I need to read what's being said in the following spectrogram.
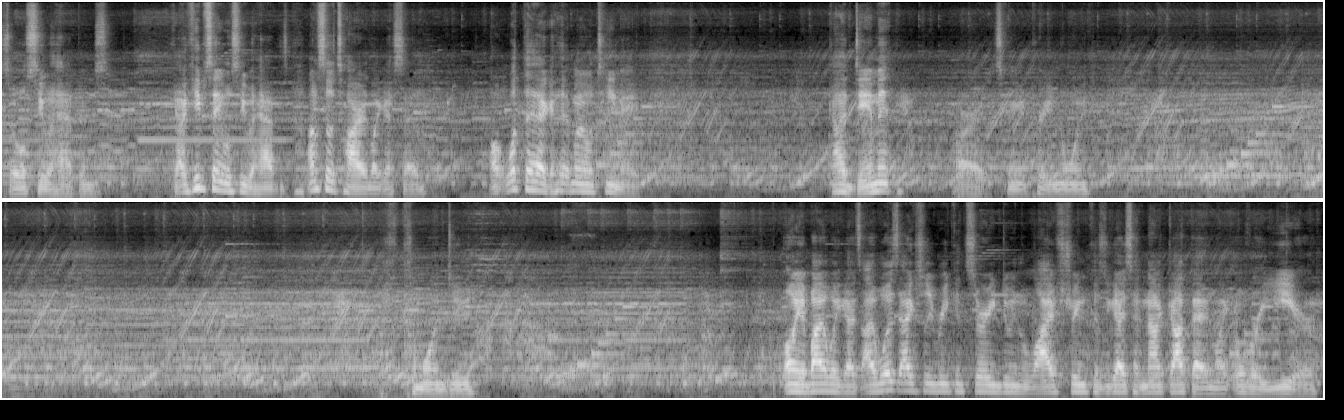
So we'll see what happens. I keep saying we'll see what happens. I'm so tired, like I said. Oh, what the heck? I hit my own teammate. God damn it. Alright, it's gonna be pretty annoying. Come on, dude. Oh yeah, by the way, guys, I was actually reconsidering doing the live stream because you guys have not got that in like over a year.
